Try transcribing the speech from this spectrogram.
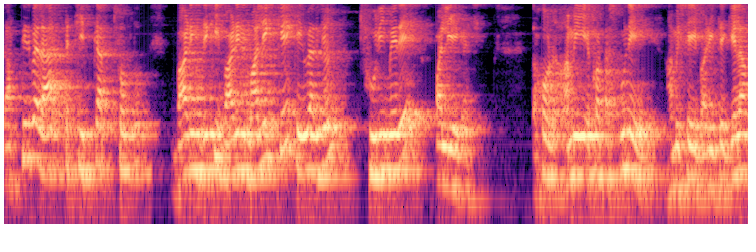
রাত্রিবেলা একটা চিৎকার ছন্দ। বাড়ি দেখি বাড়ির মালিককে কেউ একজন ছুরি মেরে পালিয়ে গেছে। তখন আমি কথা শুনে আমি সেই বাড়িতে গেলাম।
